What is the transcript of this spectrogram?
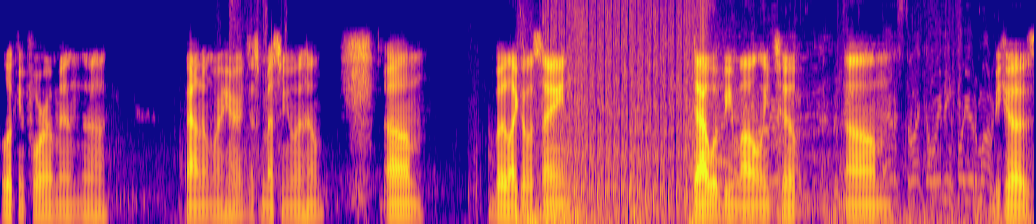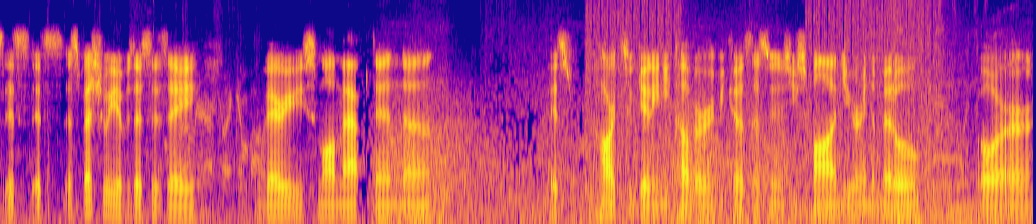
looking for him and uh, found him right here, just messing with him. Um, but like I was saying, that would be my only tip. Um, because it's it's especially if this is a very small map, then uh, it's hard to get any cover because as soon as you spawn you're in the middle or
